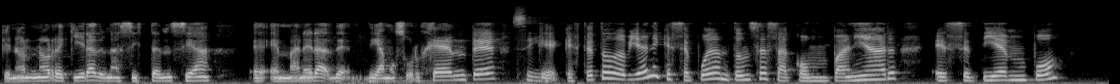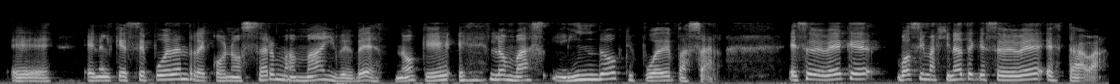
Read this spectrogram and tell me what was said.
que no, requiera de una asistencia eh, en manera, de, digamos, urgente, que, que, esté todo bien y que se pueda entonces acompañar ese tiempo. Eh, en el que se pueden reconocer mamá y bebé, ¿no? Que es lo más lindo que puede pasar. Ese bebé que, vos imaginate que ese bebé estaba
